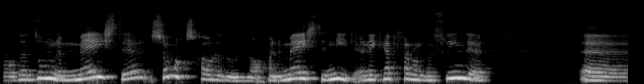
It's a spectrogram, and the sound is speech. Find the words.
dat doen de meeste, sommige scholen doen het nog, maar de meeste niet. En ik heb van een bevriende eh,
